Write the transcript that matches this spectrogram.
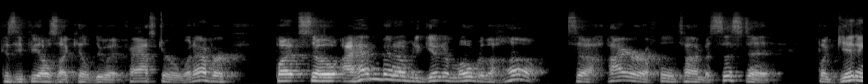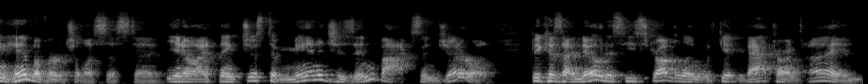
because he feels like he'll do it faster or whatever. But so I haven't been able to get him over the hump to hire a full time assistant, but getting him a virtual assistant, you know, I think just to manage his inbox in general, because I notice he's struggling with getting back on time,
